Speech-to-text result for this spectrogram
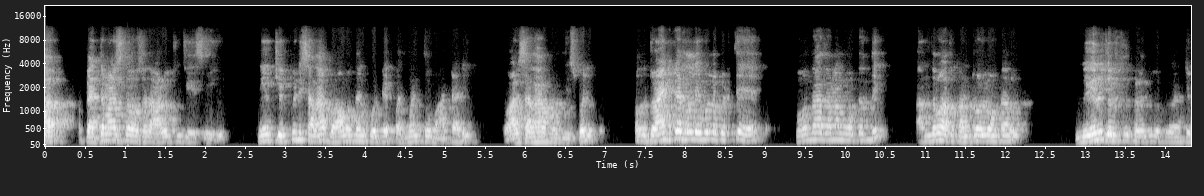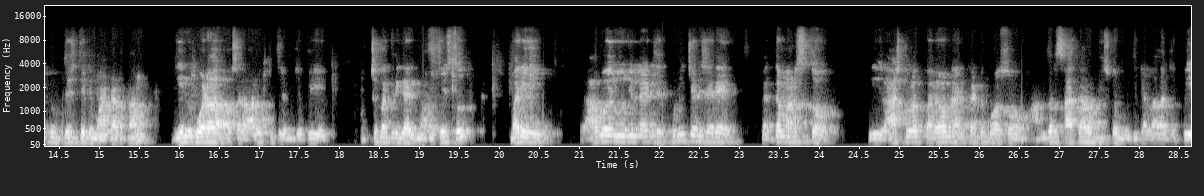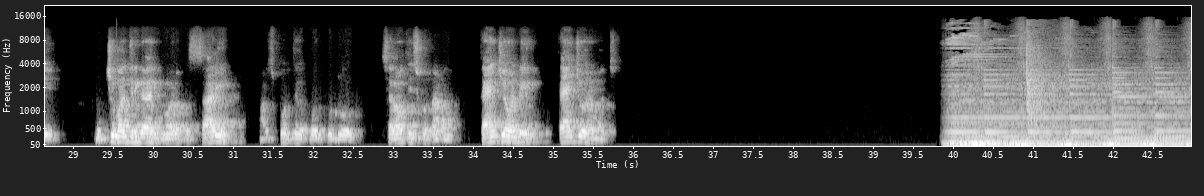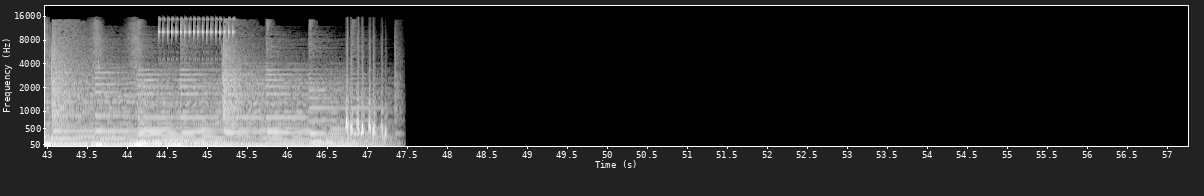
పెద్ద మనసుతో ఒకసారి ఆలోచన చేసి నేను చెప్పిన సలహా బాగుంది అనుకుంటే పది మందితో మాట్లాడి వాళ్ళ సలహా కూడా తీసుకొని ఒక జాయింట్ కర్నల్ లెవెల్లో పెడితే హోందాతనంగా ఉంటుంది అందరూ అతను కంట్రోల్లో ఉంటారు. మేలు జరుగుతుంది ప్రజలకు అని చెప్పి ఉద్దేశంతో నేను మాట్లాడుతున్నాను. దీన్ని కూడా ఒకసారి ఆలోచించని చెప్పి ముఖ్యమంత్రి గారికి మనం చేస్తూ మరి రాబోయే రోజుల్లో అయినా సరే పుణించైనా సరే పెద్ద మనసుతో ఈ రాష్ట్రంలో కరోనా అరికట్టడం కోసం అందరూ సహకారం తీసుకొని ముందుకెళ్ళాలని చెప్పి ముఖ్యమంత్రి గారికి మరొకసారి మనస్ఫూర్తిగా కోరుకుంటూ సెలవు తీసుకున్నాను. థ్యాంక్ యూ అండి. Thank you very much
